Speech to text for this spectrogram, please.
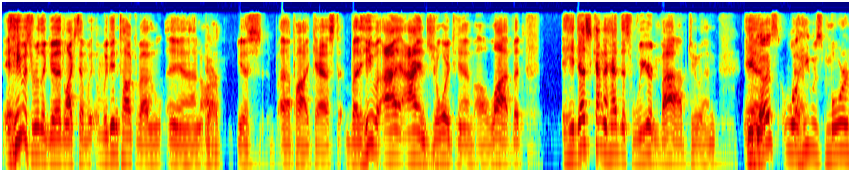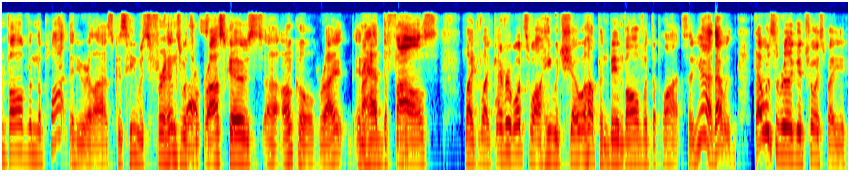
he was really good. Like I said, we, we didn't talk about him in our previous uh, podcast, but he I, I enjoyed him a lot. But he does kind of have this weird vibe to him. He does. Well, yeah. he was more involved in the plot than you realize because he was friends with. Roscoe's uh, uncle, right? And Right. had the files. Like, like every once in a while, he would show up and be involved with the plot. So yeah, that was that was a really good choice by you.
